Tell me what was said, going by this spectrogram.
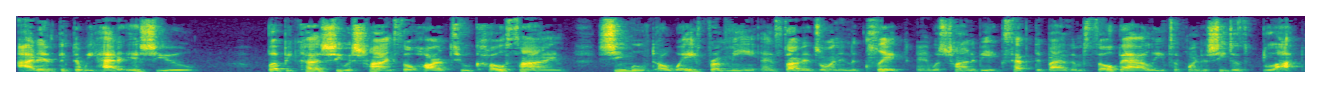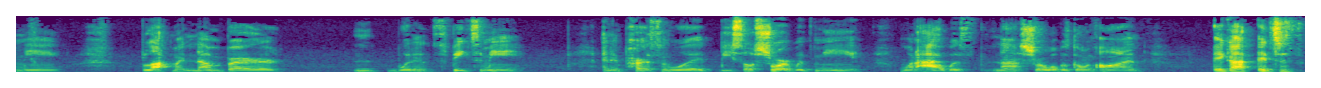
I didn't think that we had an issue but because she was trying so hard to co-sign, she moved away from me and started joining the clique and was trying to be accepted by them so badly to the point that she just blocked me, blocked my number, wouldn't speak to me, and in person would be so short with me when I was not sure what was going on. It got, it just,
